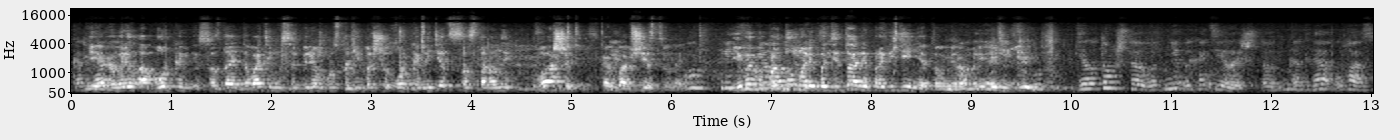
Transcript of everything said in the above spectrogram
когда... Я говорил об оргкомитете, создать, давайте мы соберем просто небольшой оргкомитет со стороны вашей, как бы Нет, общественной. он, в И мы бы продумали бы детали проведения этого мероприятия. Ну, Дело в том, что вот мне бы хотелось, что когда у вас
